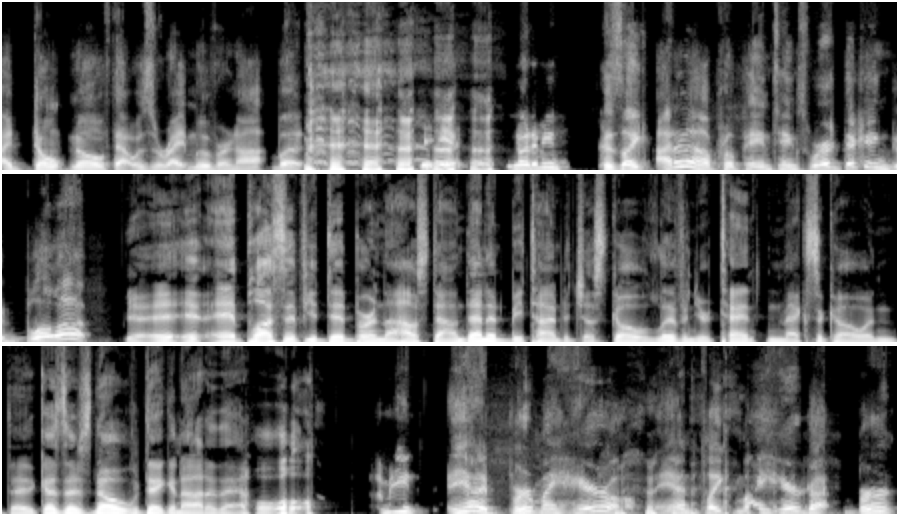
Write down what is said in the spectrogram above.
i don't know if that was the right move or not but you know what i mean because like i don't know how propane tanks work that can blow up yeah. It, it, and plus, if you did burn the house down, then it'd be time to just go live in your tent in Mexico, and because there's no digging out of that hole. I mean, yeah, I burnt my hair off, man. like my hair got burnt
